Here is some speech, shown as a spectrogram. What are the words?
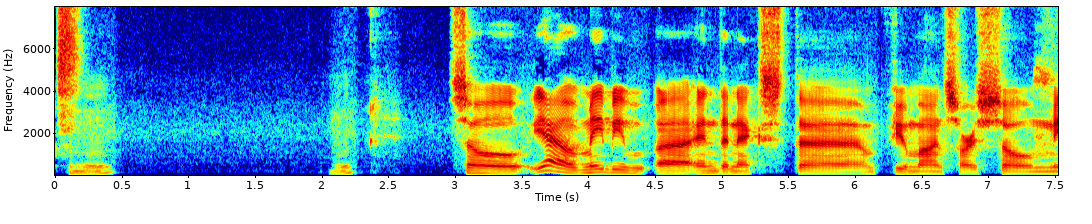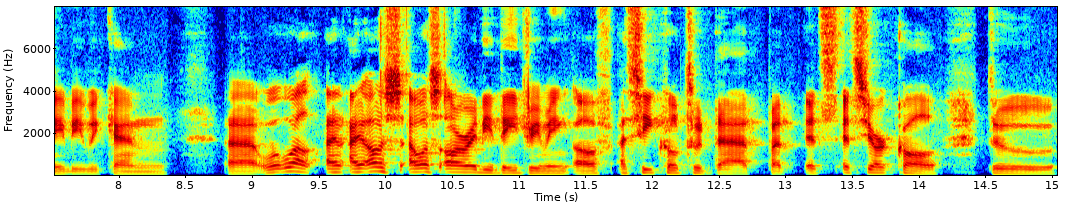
Mm-hmm. Mm-hmm. So yeah, maybe uh, in the next uh, few months or so, maybe we can. Uh, well, well, I, I was I was already daydreaming of a sequel to that, but it's it's your call to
